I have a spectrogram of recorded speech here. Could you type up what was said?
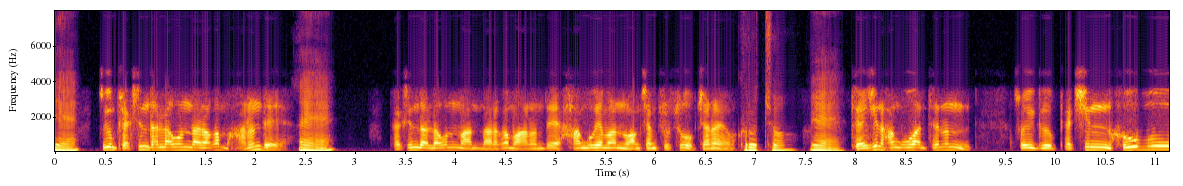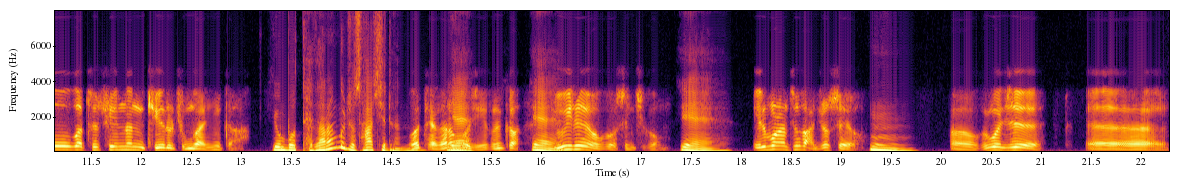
예. 지금 백신 달라고 하는 나라가 많은데 예. 백신 달라고 하는 마- 나라가 많은데 한국에만 왕창 줄 수가 없잖아요. 그렇죠. 예. 대신 한국한테는 소위 그 백신 허브가 될 수 있는 기회를 준 거 아닙니까? 이건 뭐 대단한 거죠, 사실은. 뭐 대단한 예. 거지. 그러니까 예. 유일해요, 그것은 지금. 예. 일본한테도 안 줬어요. 음. 어, 그리고 이제, 에,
